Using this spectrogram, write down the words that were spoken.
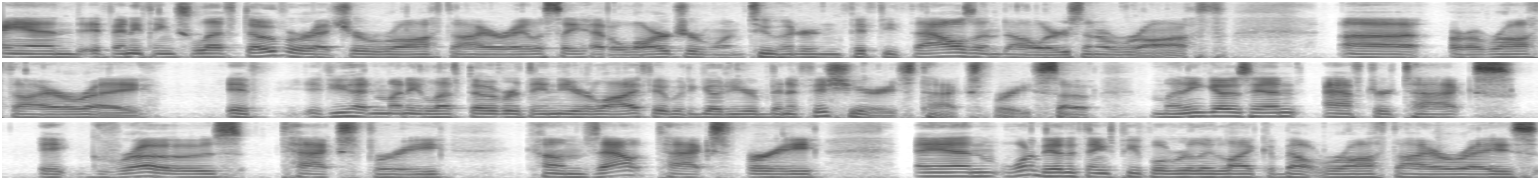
and if anything's left over at your Roth IRA, let's say you had a larger one, $250,000 in a Roth uh, or a Roth IRA, if if you had money left over at the end of your life, it would go to your beneficiaries tax free. So money goes in after tax, it grows tax free, comes out tax free. And one of the other things people really like about Roth IRAs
